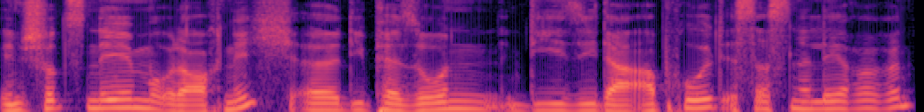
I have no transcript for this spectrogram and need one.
in Schutz nehmen oder auch nicht. Äh, die Person, die sie da abholt, ist das eine Lehrerin?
